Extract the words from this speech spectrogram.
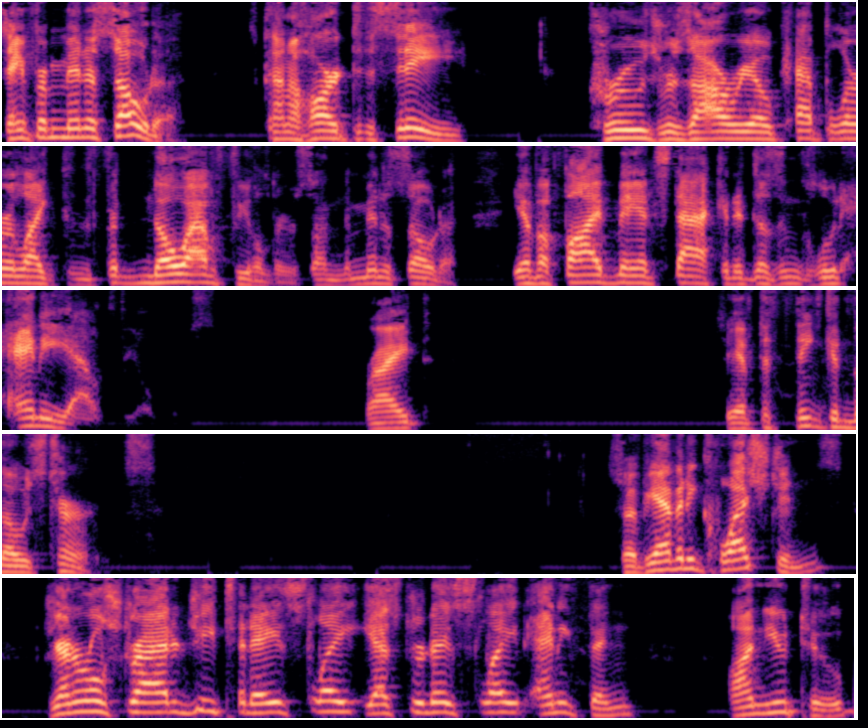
Same for Minnesota. It's kind of hard to see Cruz, Rosario, Kepler, like no outfielders on the Minnesota. You have a five man stack and it doesn't include any outfielders, right? So you have to think in those terms. So if you have any questions, general strategy, today's slate, yesterday's slate, anything on YouTube,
